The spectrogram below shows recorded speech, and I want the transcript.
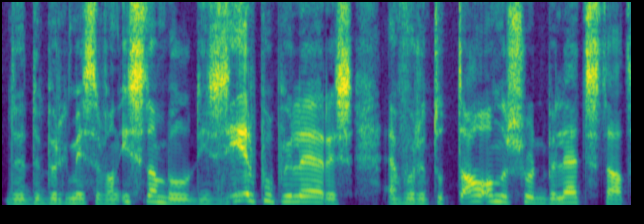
de, de burgemeester van Istanbul, die zeer populair is en voor een totaal ander soort beleid staat,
